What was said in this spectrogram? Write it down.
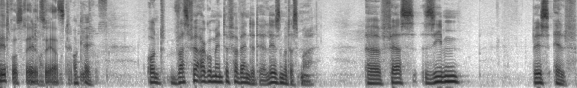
Petrus redet Petrus. zuerst. Okay. Und was für Argumente verwendet er? Lesen wir das mal. Äh, Vers 7 bis 11.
